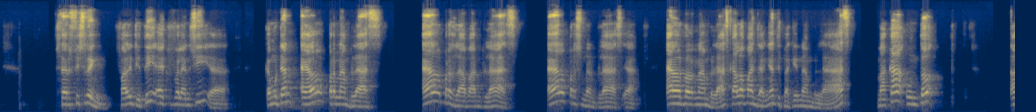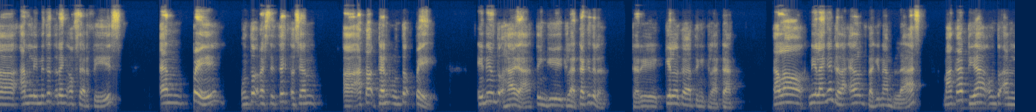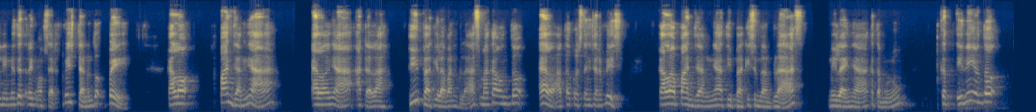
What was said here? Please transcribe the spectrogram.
Service ring, validity, equivalency ya, Kemudian L per 16, L per 18, L per 19 ya. L per 16 kalau panjangnya dibagi 16, maka untuk uh, unlimited ring of service NP untuk restricted ocean uh, atau dan untuk P. Ini untuk H ya, tinggi geladak itu loh. Dari kill ke tinggi geladak. Kalau nilainya adalah L bagi 16, maka dia untuk unlimited ring of service dan untuk P. Kalau panjangnya L-nya adalah dibagi 18, maka untuk L atau costing service. Kalau panjangnya dibagi 19, nilainya ketemu. Ini untuk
